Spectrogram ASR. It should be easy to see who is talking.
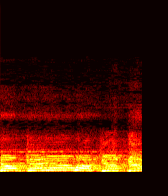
Speaker 1: Yeah.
